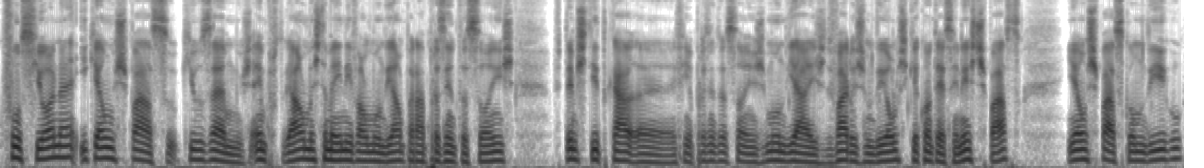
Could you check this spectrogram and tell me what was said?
que funciona e que é um espaço que usamos em Portugal, mas também a nível mundial para apresentações. Temos tido cá, uh, enfim, apresentações mundiais de vários modelos que acontecem neste espaço, e é um espaço, como digo,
